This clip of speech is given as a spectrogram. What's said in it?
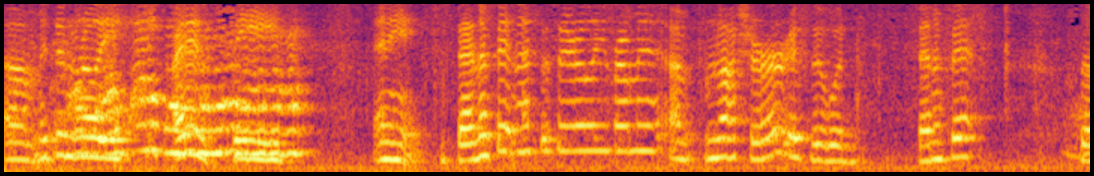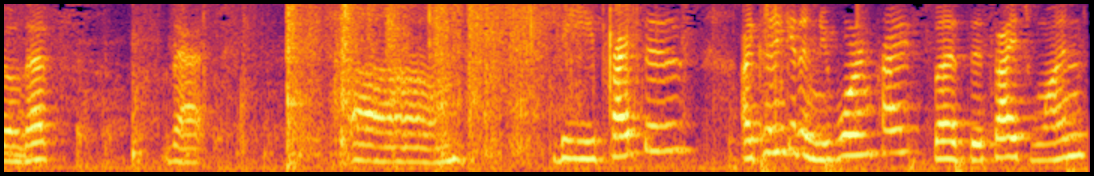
Um, it didn't really, I didn't see any benefit necessarily from it. I'm not sure if it would benefit. So that's that. Um, the prices, I couldn't get a newborn price, but the size 1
